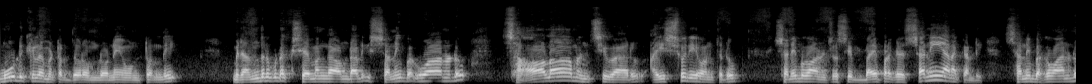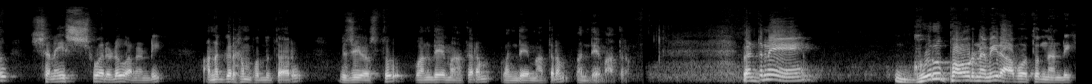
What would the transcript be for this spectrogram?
మూడు కిలోమీటర్ దూరంలోనే ఉంటుంది. మీరందరూ కూడా క్షేమంగా ఉండాలి. శని భగవానుడు చాలా మంచివారు ఐశ్వర్యవంతుడు. శని భగవాను చూసి భయపడక శని అనకండి. శని భగవానుడు శనైశ్వరుడు అనండి. అనుగ్రహం పొందుతారు. విజయోస్తు వందే మాతరం వందే మాతరం వందే మాతరం. వెంటనే గురు పౌర్ణమి రాబోతుందండి.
